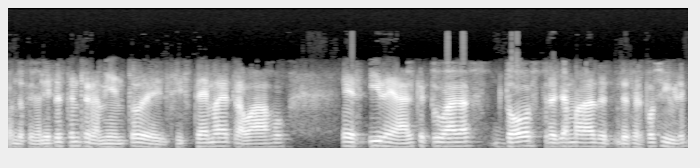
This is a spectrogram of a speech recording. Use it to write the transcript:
cuando finalice este entrenamiento del sistema de trabajo, es ideal que tú hagas dos, tres llamadas de, ser posible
